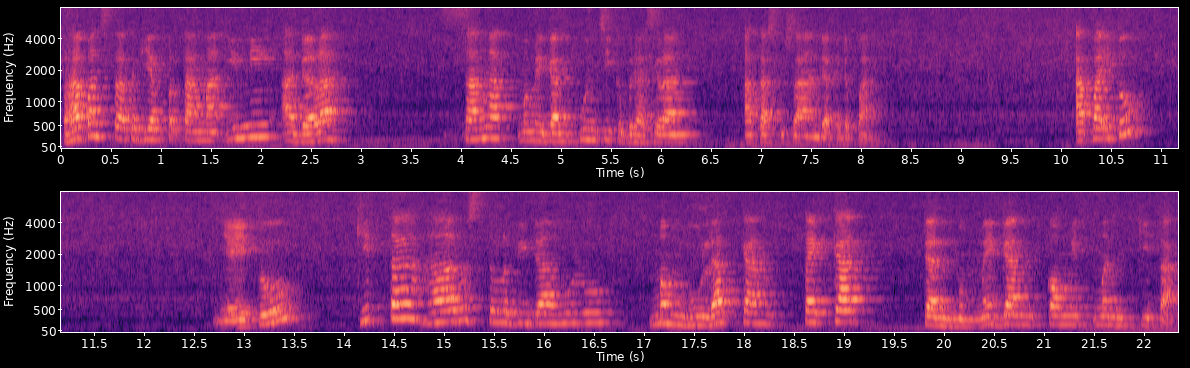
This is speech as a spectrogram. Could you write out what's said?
Tahapan strategi yang pertama ini adalah sangat memegang kunci keberhasilan atas usaha Anda ke depan. Apa itu? Yaitu kita harus terlebih dahulu membulatkan tekad dan memegang komitmen kita.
